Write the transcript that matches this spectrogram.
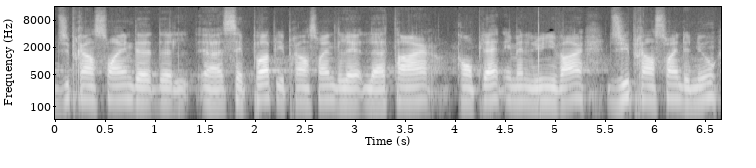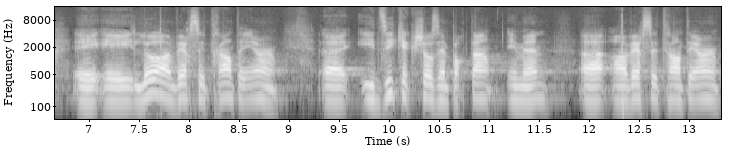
Dieu prend soin de, ses peuples, il prend soin de la, terre complète, Amen, l'univers. Dieu prend soin de nous. Et, et là, en verset 31, il dit quelque chose d'important, Amen. Euh, en verset 31,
